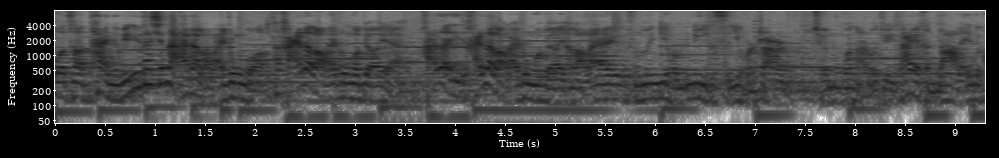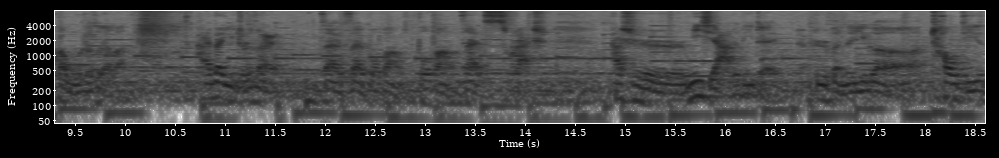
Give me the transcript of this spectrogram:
我操，太牛逼，因为他现在还在老来中国，他还在老来中国表演，还在还在老来中国表演，老来什么一会儿 mix，一会儿这儿全中国哪儿都去，他也很大了，也得快五十岁了，还在一直在在在播放播放在 scratch，他是米西亚的 DJ。日本的一个超级，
